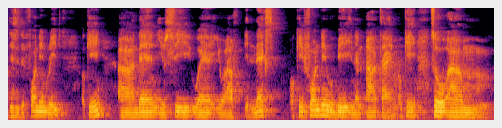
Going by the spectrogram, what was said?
this is the funding rate okay? And then you see where you have the next okay? Funding will be in an hour time okay? So um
